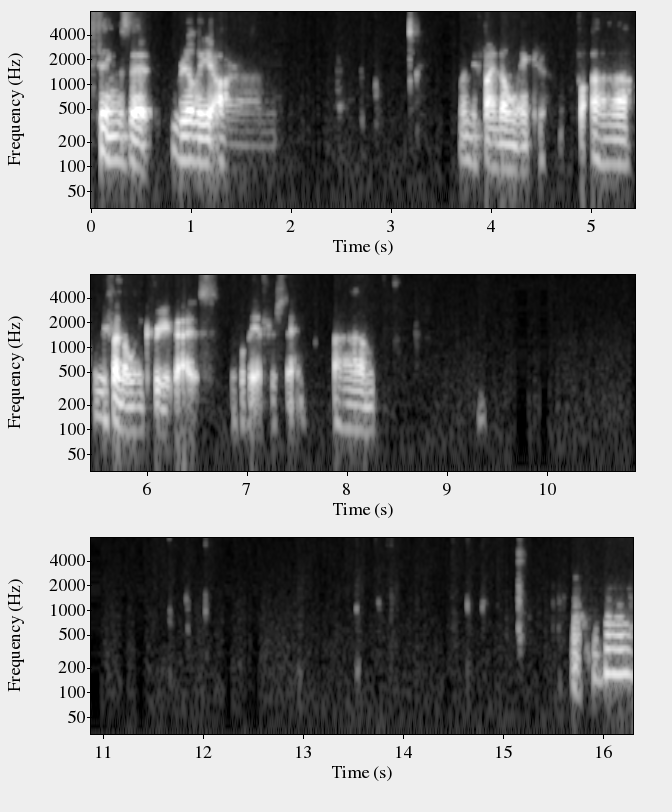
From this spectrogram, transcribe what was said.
things that really are. Um, let me find a link. Uh, let me find a link for you guys. It'll be interesting. Um,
